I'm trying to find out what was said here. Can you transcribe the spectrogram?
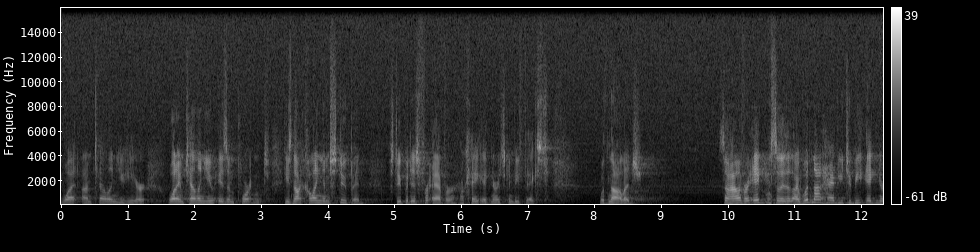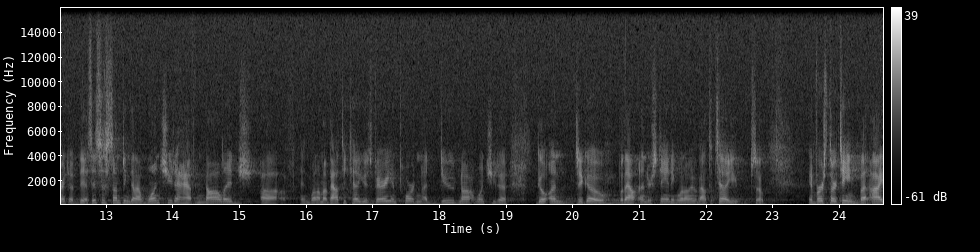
what I'm telling you here. What I'm telling you is important. He's not calling them stupid. Stupid is forever, okay? Ignorance can be fixed with knowledge. So, however, so that I would not have you to be ignorant of this. This is something that I want you to have knowledge of. And what I'm about to tell you is very important. I do not want you to go, un, to go without understanding what I'm about to tell you. So, in verse 13, but I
